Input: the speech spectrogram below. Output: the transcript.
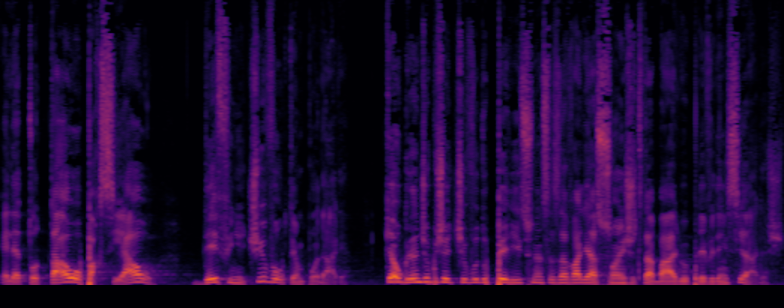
ela é total ou parcial, definitiva ou temporária que é o grande objetivo do perício nessas avaliações de trabalho previdenciárias.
